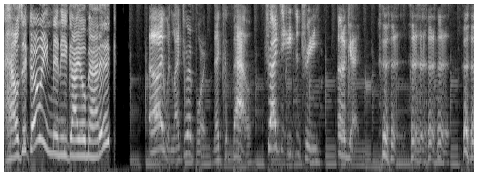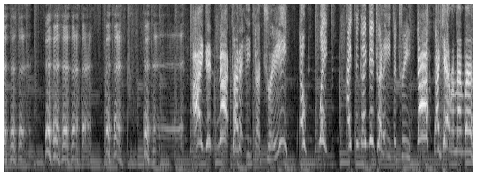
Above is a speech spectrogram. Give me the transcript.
how's it going, Mini Guyomatic? I would like to report that Kapow tried to eat the tree again. I did not try to eat the tree! Oh, wait, I think I did try to eat the tree. Ah, I can't remember!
